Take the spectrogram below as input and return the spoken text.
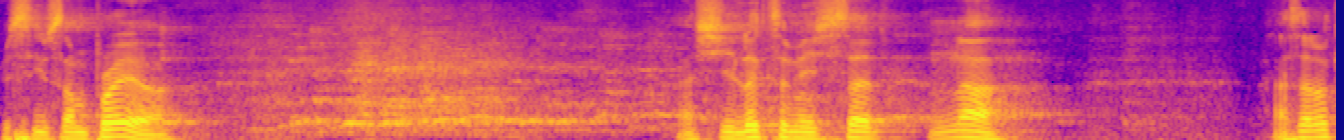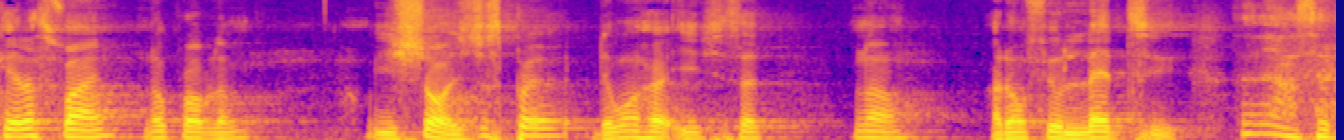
receive some prayer? and she looked at me, she said, no. I said, okay, that's fine, no problem. You sure? It's just prayer. They won't hurt you. She said, no, I don't feel led to. I said,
